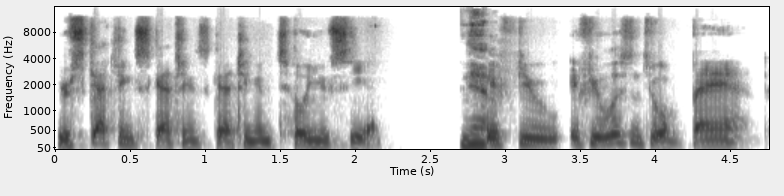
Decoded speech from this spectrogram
You're sketching, sketching, sketching until you see it. Yeah. If you if you listen to a band,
